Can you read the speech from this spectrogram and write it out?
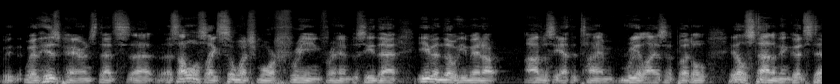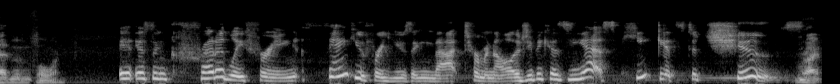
with, with his parents, that's uh, that's almost like so much more freeing for him to see that, even though he may not obviously at the time realize it, but it'll it'll stand him in good stead moving forward. It is incredibly freeing. Thank you for using that terminology because, yes, he gets to choose Right.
